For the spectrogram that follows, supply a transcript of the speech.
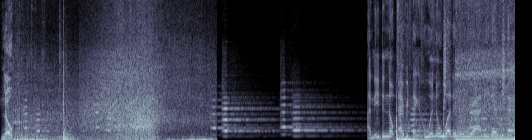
Nope. I need to know everything, who and the what and the where, I need everything.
